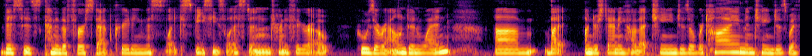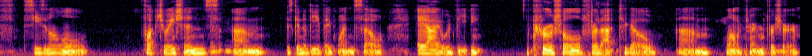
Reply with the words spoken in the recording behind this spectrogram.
this is kind of the first step creating this like species list and trying to figure out who's around and when. Um, but understanding how that changes over time and changes with seasonal fluctuations um, is going to be a big one. So AI would be crucial for that to go um, long term for sure.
